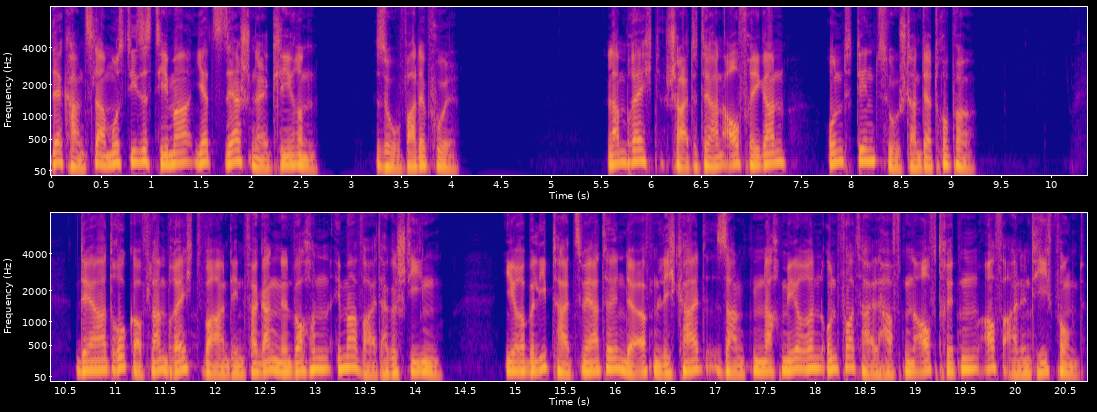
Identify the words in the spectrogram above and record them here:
Der Kanzler muss dieses Thema jetzt sehr schnell klären. So Wadepool. Lambrecht scheiterte an Aufregern und dem Zustand der Truppe. Der Druck auf Lambrecht war in den vergangenen Wochen immer weiter gestiegen. Ihre Beliebtheitswerte in der Öffentlichkeit sanken nach mehreren unvorteilhaften Auftritten auf einen Tiefpunkt.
